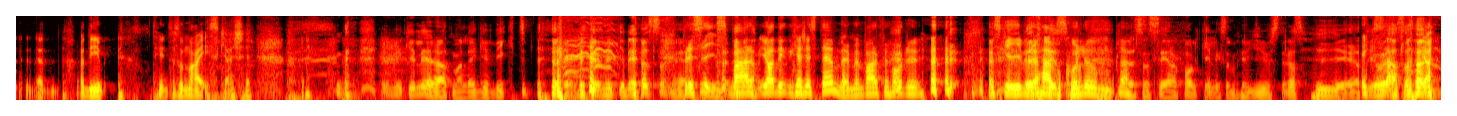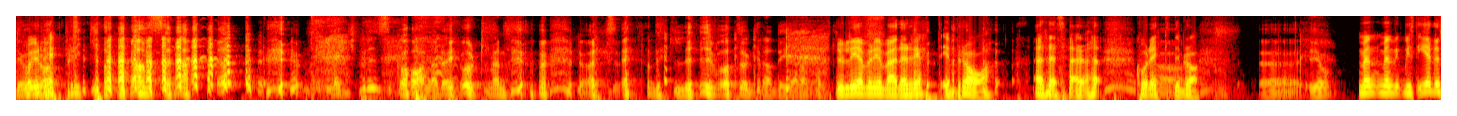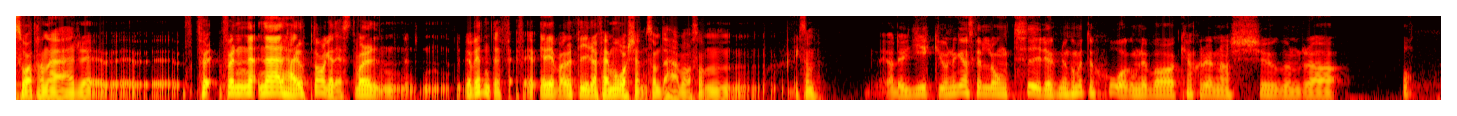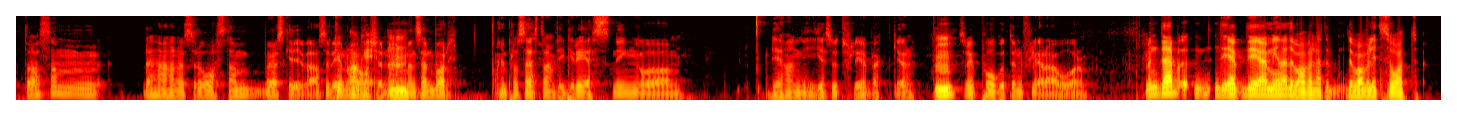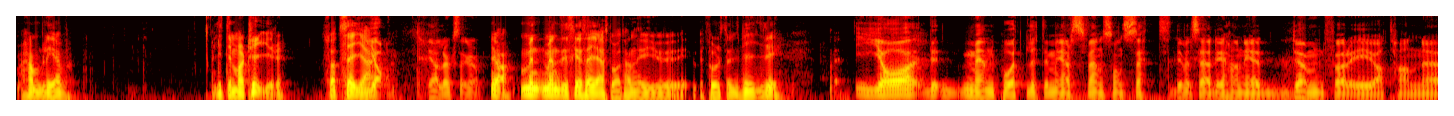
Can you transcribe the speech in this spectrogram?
det, är, det är inte så nice, kanske. Det är mycket mer att man lägger vikt det. Är mycket det som är... Precis. Var, ja, det kanske stämmer, men varför har du... skriver det här på kolumnplats? Recensera folk i liksom hur ljus deras hy är. Exakt, Jo, alltså, ja, du, har ju du har rätt. prickat. Fläckfri skala du har gjort, men du har liksom ägnat ditt liv åt att gradera. Du lever i en värld där rätt är bra. Eller så här, korrekt är bra. Uh, Men, men visst är det så att han är... eh, För, för när det här uppdagades, var det, jag vet inte, är det bara fyra, fem år sedan som det här var som, liksom, Ja, det gick ju under ganska lång tid. Jag nu kommer inte ihåg om det var kanske redan 2008 som det här Hannes Råstam började skriva. Alltså det är några Okej, år sedan nu. mm. Men sen var det en process där han fick resning och det han ges ut fler böcker. mm. Så det har pågått under flera år. Men där, det, det jag menade var väl att det, det var väl lite så att han blev lite martyr, så att säga. Ja, i allra högsta grad. Ja, men, men det ska sägas då att han är ju fullständigt vidrig. Ja, det, men på ett lite mer Svensson sätt. Det vill säga, det han är dömd för är ju att han eh,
